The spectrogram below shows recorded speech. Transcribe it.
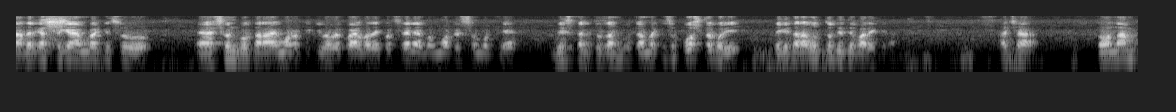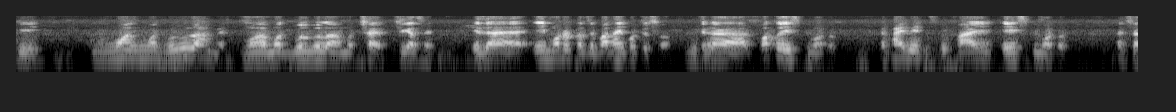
তাদের কাছ থেকে আমরা কিছু শুনব তারা এই মোটরটি কীভাবে কয়েল বাদাই করছেন এবং মোটর সম্পর্কে বিস্তারিত জানব। তো আমরা কিছু প্রশ্ন করি দেখি তারা উত্তর দিতে পারে কিনা। আচ্ছা তোমার নাম কি? মোহাম্মদ বুলুল আহমেদ। মোহাম্মদ বুলবুল আহমদ সাহেব ঠিক আছে। এই যে এই মোটরটা যে বাধাই করতেছো। এটা কত HP motor five HP five HP motor আচ্ছা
